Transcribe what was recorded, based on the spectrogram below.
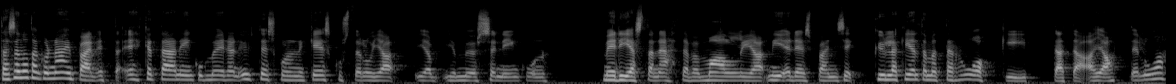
tai sanotaanko näin päin, että ehkä tämä niin kuin meidän yhteiskunnallinen keskustelu ja, ja, ja myös se niin kuin mediasta nähtävä malli ja niin edespäin, niin se kyllä kieltämättä ruokkii tätä ajattelua,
